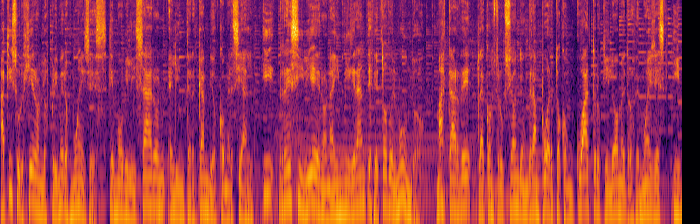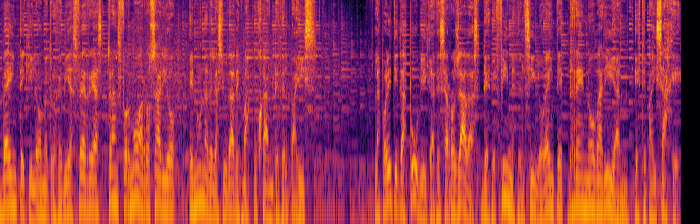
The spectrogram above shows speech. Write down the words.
Aquí surgieron los primeros muelles que movilizaron el intercambio comercial y recibieron a inmigrantes de todo el mundo. Más tarde, la construcción de un gran puerto con 4 kilómetros de muelles y 20 kilómetros de vías férreas transformó a Rosario en una de las ciudades más pujantes del país. Las políticas públicas desarrolladas desde fines del siglo XX renovarían este paisaje.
